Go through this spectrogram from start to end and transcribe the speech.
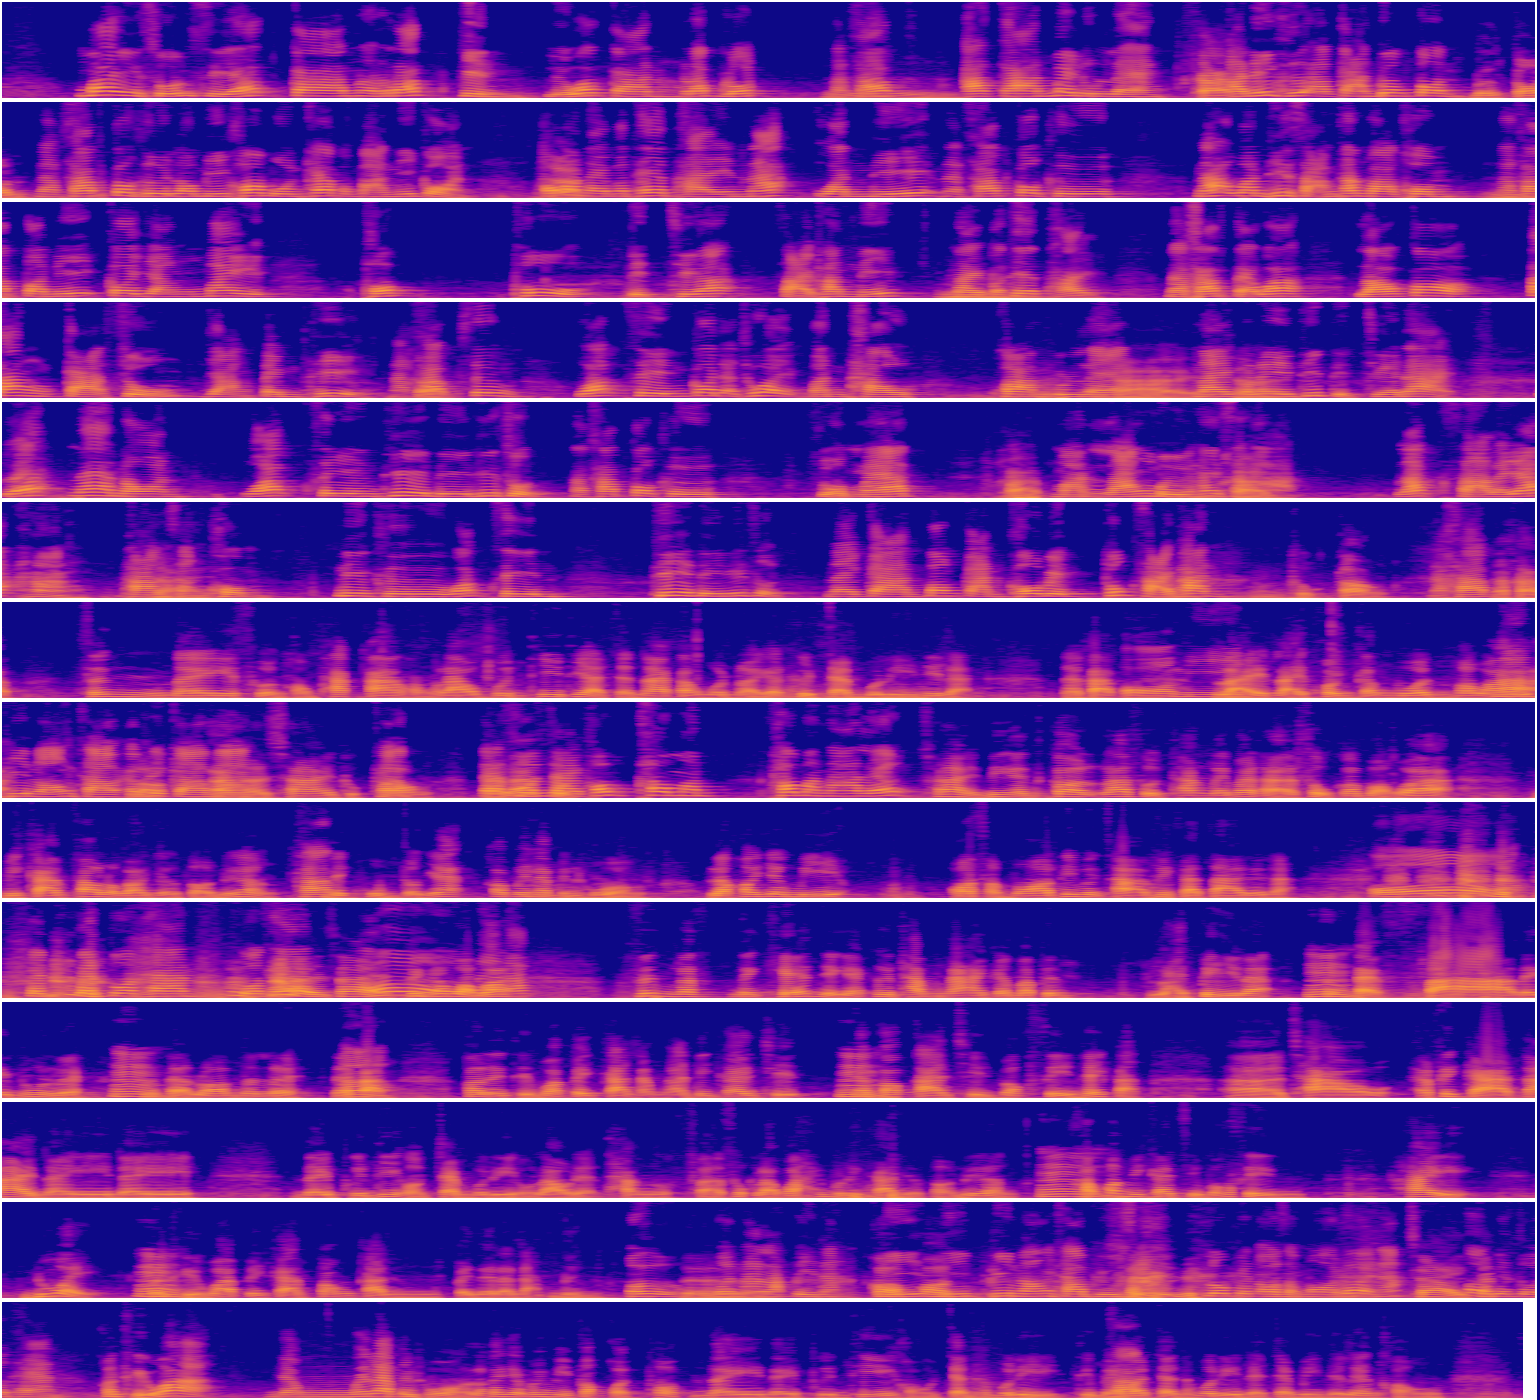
ไม่สูญเสียการรับกลิ่นหรือว่าการรับรสนะครับอืมอาการไม่รุนแรงครับอันนี้คืออาการเบื้องต้นเบื้องต้นนะครับ ก็คือเรามีข้อมูลแค่ประมาณนี้ก่อน เพราะครับว่าในประเทศไทยณวันนี้นะครับก็คือณวันที่ 3 ธันวาคมนะครับ ตอนนี้ก็ยังไม่พบผู้ติดเชื้อสายพันธุ์นี้ในประเทศไทยนะครับ แต่ว่าเราก็ตั้งการดสูงอย่างเต็มที่นะครับ ซึ่ง วัคซีนก็จะช่วยบรรเทาความรุนแรงใช่ในกรณีใช่ที่ติดเชื้อได้ และแน่นอนวัคซีนที่ดีที่สุดนะครับก็คือสวมแมสครับ หมันล้างมือให้สะครับอาด รักษาระยะห่างทางใช่ สังคม นี่คือวัคซีนที่ดีที่สุดในการป้องกันโควิดทุกสายพันธุ์ถูกต้องนะครับ นะครับ ซึ่งในส่วนของภาคกลางของเราพื้นที่ที่อาจจะน่ากังวลหน่อยก็คือจันทบุรีนี่แหละ นะครับอ๋อมีหลายหลายคนกังวล เพราะว่ามีพี่น้องชาวแอฟริกามาอ่ใช่ถูกครัต้บอง แต่ส่วนใหญ่ล่าสุดเขาเข้ามาเข้ามานานแล้ว ใช่ นี่ไงก็ล่าสุดทางในแพทย์สาธารณสุขก็บอกว่า มีการเฝ้าระวังอย่างต่อเนื่องครับในกลุ่มตรงเนี้ยก็ไม่น่าอืมเป็นห่วง แล้วเขายังมีอสมที่เป็นชาวแอฟริกาใต้ด้วยนะโอ้เป็นเป็นตัวแทนตัวแทนใช่ใช่โซึ่งเขาบอกว่าน่รัซึ่งในเคสอย่างเงี้ยคือทำงานกันมาเป็นหลายปีแล้วอืมตั้งแต่ซาอะไรนู่นเลยอืมตั้งแต่รอบนั้นเลยนะครับ ก็เลยถือว่าเป็นการทำงานที่ใกล้ชิด อืม แล้วก็การฉีดวัคซีนให้กับอ่าชาวแอฟริกาใต้ในในในพื้นที่ของแจมบุรีของเราเนี่ยทางสาธารณสุขเราก็ให้บริการอย่างต่อเนื่อง อืม เขาก็มีการฉีดวัคซีนให้ด้วย อืม ก็ถือว่าเป็นการป้องกันไปในระดับหนึ่ง เออเออว่าน่ารักดีนะก็มีก็ มีพี่น้องชาวผิวสีร่วมเป็นอสมด้วยนะใช่ก็ก็เป็นตัวแทน ก็ถือว่า ยังไม่น่าเป็นห่วง แล้วก็ยังไม่มีปรากฏพบในในพื้นที่ของจันทบุรี ถึงแม้ครับ ว่าจันทบุรีเนี่ยจะมีในเรื่องของ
